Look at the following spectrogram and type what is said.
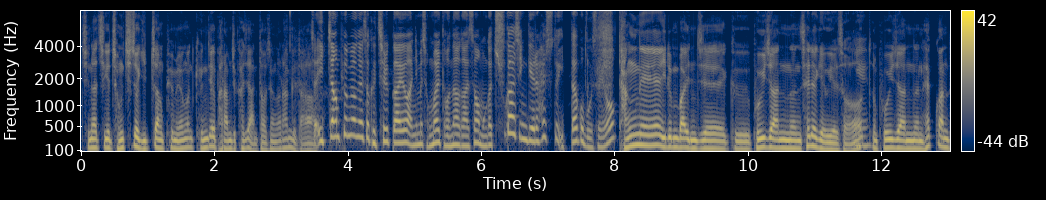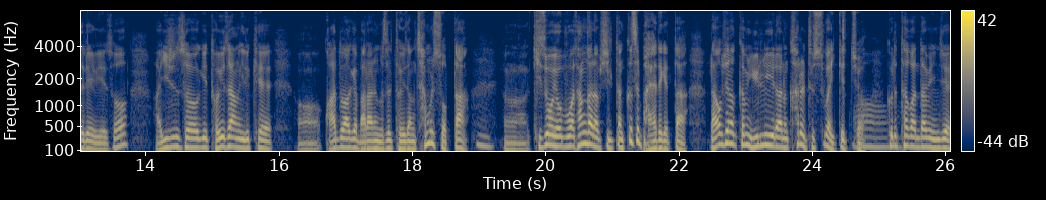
지나치게 정치적 입장 표명은 굉장히 바람직하지 않다고 생각을 합니다. 자, 입장 표명에서 그칠까요? 아니면 정말 더 나가서 뭔가 추가 징계를 할 수도 있다고 보세요? 당내에 이른바 이제 그 보이지 않는 세력에 의해서 예. 또는 보이지 않는 핵관들에 의해서 아, 이준석이 더 이상 이렇게 어, 과도하게 말하는 것을 더 이상 참을 수 없다. 음. 어, 기소 여부와 상관없이 일단 끝을 봐야 되겠다라고 생각하면 윤리라는 칼을 들 수가 있겠죠. 어. 그렇다고 한다면 이제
